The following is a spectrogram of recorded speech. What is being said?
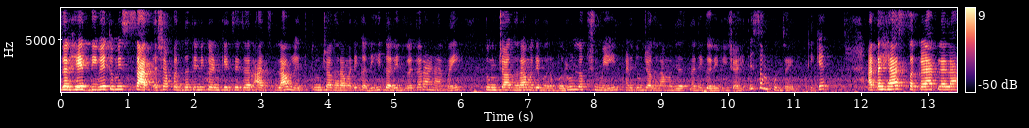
जर हे दिवे तुम्ही सात अशा पद्धतीने कणकेचे जर आज लावले तर तुमच्या घरामध्ये कधीही दरिद्रता राहणार नाही. तुमच्या घरामध्ये भरभरून लक्ष्मी येईल आणि तुमच्या घरामध्ये असणारी गरिबी जी आहे ती संपून जाईल. ठीक आहे? आता ह्या सगळ्या आपल्याला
